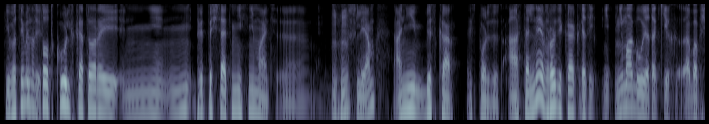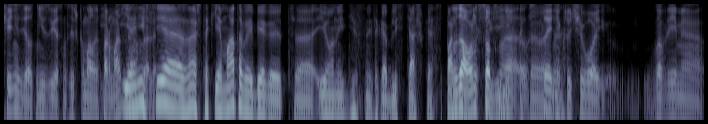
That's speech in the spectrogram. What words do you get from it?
И вот именно Крутых. тот культ, который не, не- предпочитает не снимать э, Мгм. шлем, они Бескар используют. А остальные вроде как... Это не- могу я таких обобщений сделать, неизвестно, слишком мало информации. И они дали. все, знаешь, такие матовые бегают, э, и он единственный такая блестяшка. Ну Спаркл да, он, собственно, в сцене да. ключевой во время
